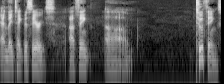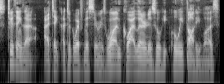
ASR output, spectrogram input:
And they take the series. I think um, two things. Two things I, I take I took away from this series. One, Kawhi Leonard is who he who we thought he was.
